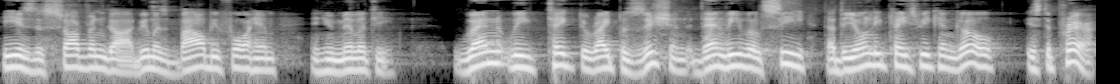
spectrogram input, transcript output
He is the sovereign God. We must bow before Him in humility. When we take the right position, then we will see that the only place we can go is to prayer.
